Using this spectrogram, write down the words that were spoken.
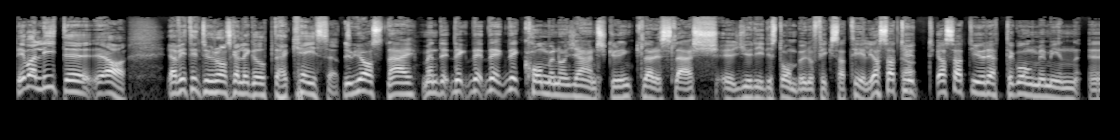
Det var lite, ja, jag vet inte hur de ska lägga upp det här caset. Du, jag, nej, men det, det, det, det kommer någon hjärnskrynklare slash eh, juridiskt ombud att fixa till. Jag satt ju, jag satt ju i rättegång med min, eh,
